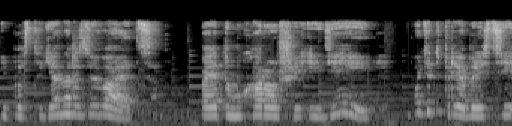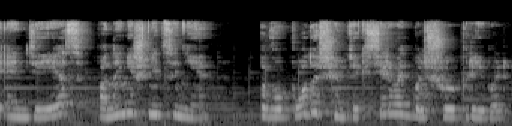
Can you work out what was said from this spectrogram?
и постоянно развивается, поэтому хорошей идеей будет приобрести NDS по нынешней цене, чтобы в будущем фиксировать большую прибыль.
